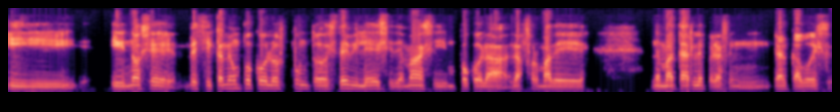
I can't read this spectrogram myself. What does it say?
Y, y no sé, es decir, cambia un poco los puntos débiles y demás, y un poco la, la forma de, de matarle, pero al fin y al cabo es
